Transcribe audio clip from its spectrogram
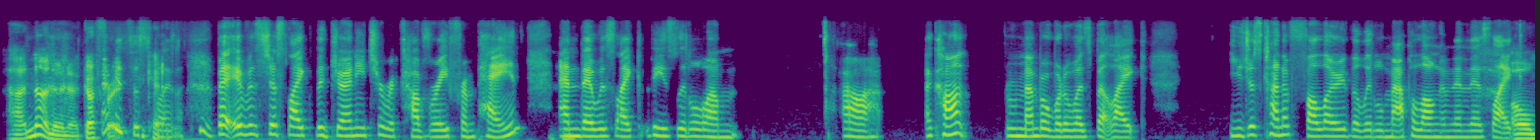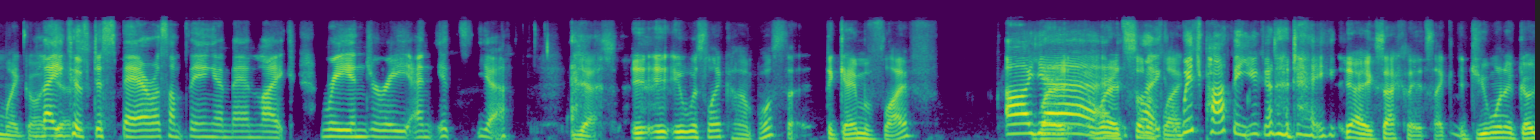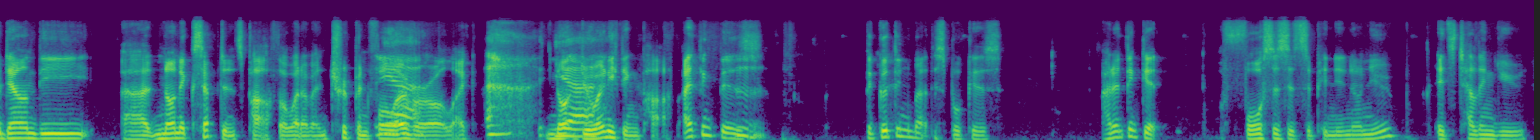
Uh, no, no, no, go for it. It's a spoiler, but it was just like the journey to recovery from pain, mm-hmm. and there was like these little um, uh, I can't remember what it was, but like you just kind of follow the little map along and then there's like oh my god lake yes. of despair or something and then like re-injury and it's yeah yes, it, it, it was like um, what's the the game of life? Oh Where it- yeah. where and it's sort of like- which path are you gonna take? Yeah, exactly. It's like, do you want to go down the uh, non-acceptance path or whatever and trip and fall Yeah. over, or like not yeah. do anything path? I think there's Mm. the good thing about this book is I don't think it forces its opinion on you. It's telling you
